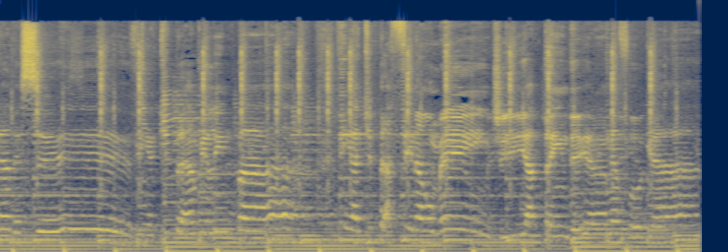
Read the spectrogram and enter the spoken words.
Agradecer, vim aqui pra me limpar, vim aqui pra finalmente aprender a me afogar.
